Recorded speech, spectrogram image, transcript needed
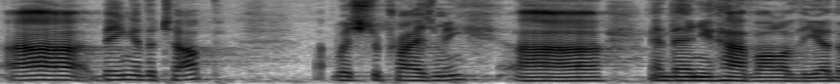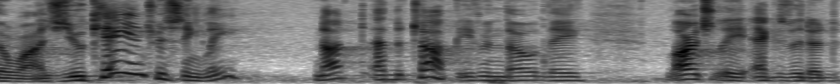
uh, being at the top, which surprised me. Uh, and then you have all of the other ones. UK, interestingly, not at the top, even though they largely exited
